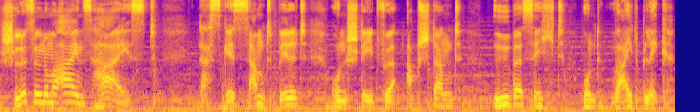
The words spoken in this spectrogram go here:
Schlüssel Nummer 1 heißt das Gesamtbild und steht für Abstand, Übersicht und Weitblick.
